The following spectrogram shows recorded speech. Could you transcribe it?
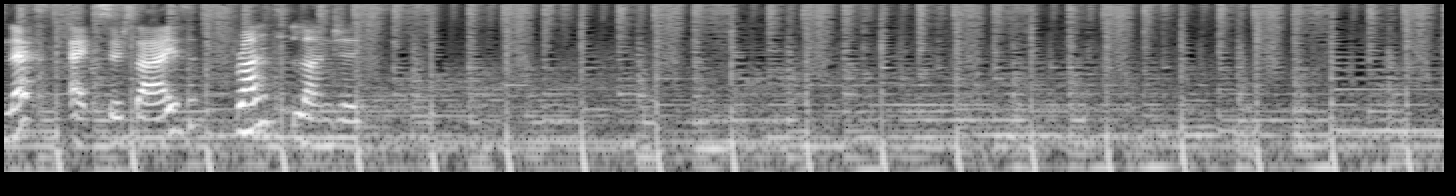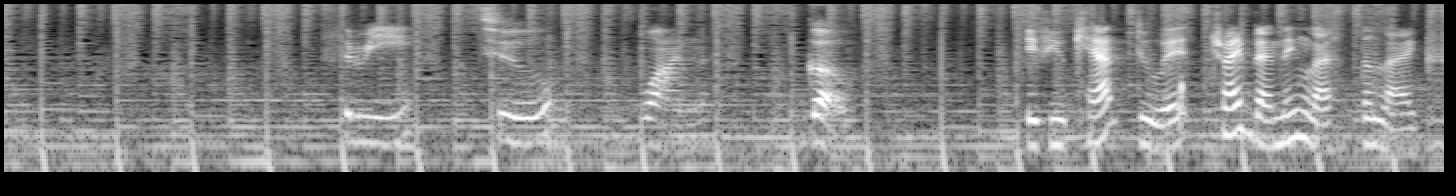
Next exercise, front lunges. Three, two, one, go. If you can't do it, try bending less the legs.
